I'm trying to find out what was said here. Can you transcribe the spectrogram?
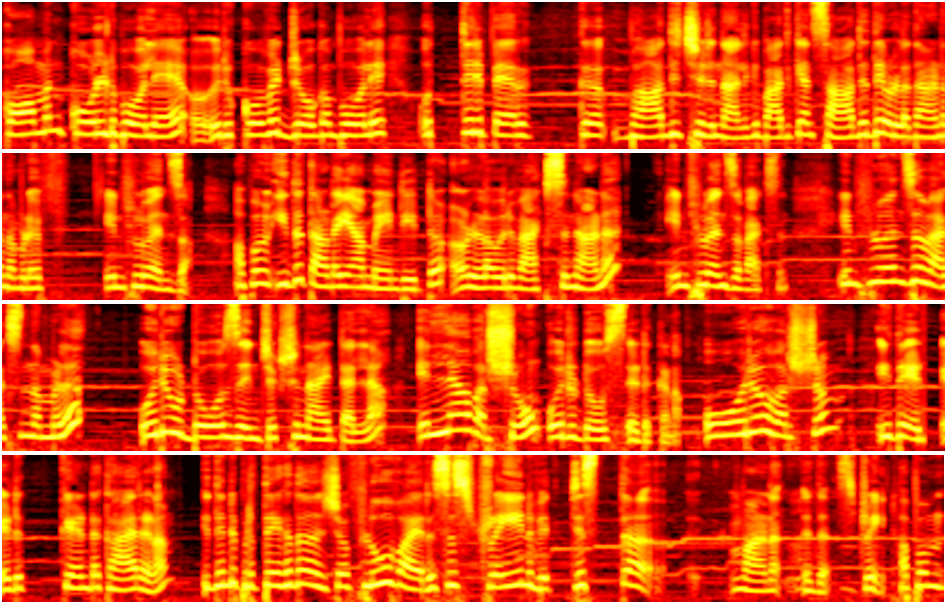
കോമൺ കോൾഡ് പോലെ ഒരു കോവിഡ് രോഗം പോലെ ഒത്തിരി പേർക്ക് ബാധിച്ചിരുന്ന അല്ലെങ്കിൽ ബാധിക്കാൻ സാധ്യതയുള്ളതാണ് നമ്മുടെ ഇൻഫ്ലുവൻസ അപ്പോൾ ഇത് തടയാൻ വേണ്ടിയിട്ട് ഉള്ള ഒരു വാക്സിനാണ് ഇൻഫ്ലുവൻസ വാക്സിൻ ഇൻഫ്ലുവൻസ വാക്സിൻ നമ്മൾ ഒരു ഡോസ് ഇഞ്ചക്ഷൻ ആയിട്ടല്ല എല്ലാ വർഷവും ഒരു ഡോസ് എടുക്കണം. ഓരോ വർഷം ഇത് എടുക്കേണ്ട കാരണം ഇതിന്റെ പ്രത്യേകത എന്ന് വെച്ചാൽ ഫ്ലൂ വൈറസ് സ്ട്രെയിൻ വ്യത്യസ്ത മാണ് ഇത് സ്ട്രെയിൻ അപ്പം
